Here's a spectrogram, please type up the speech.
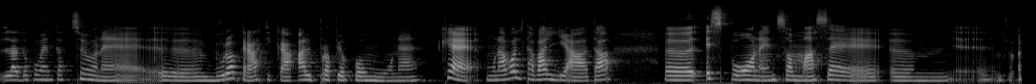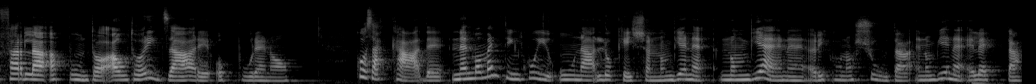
la documentazione eh, burocratica al proprio comune, che una volta vagliata eh, espone insomma se ehm, farla appunto autorizzare oppure no. Cosa accade? Nel momento in cui una location non viene, non viene riconosciuta e non viene eletta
